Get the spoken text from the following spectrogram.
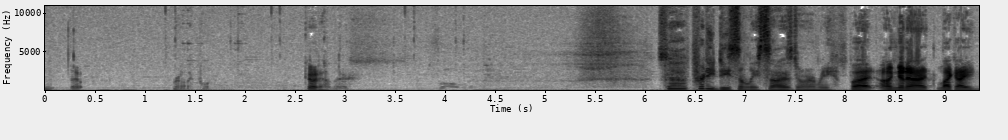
Hmm, nope. Rally point. Go down there. So, pretty decently sized army. But I'm gonna, like I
